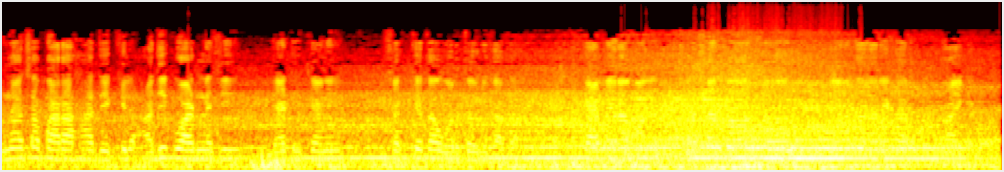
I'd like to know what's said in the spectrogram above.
उन्हाचा पारा हा देखील अधिक वाढण्याची या ठिकाणी शक्यता वर्तवली जात आहे कॅमेरामन रायगड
